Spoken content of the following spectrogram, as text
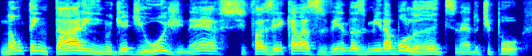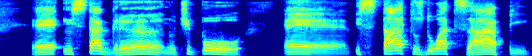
não tentarem no dia de hoje, né, fazer aquelas vendas mirabolantes, né, do tipo, é, Instagram, no tipo é, status do WhatsApp,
